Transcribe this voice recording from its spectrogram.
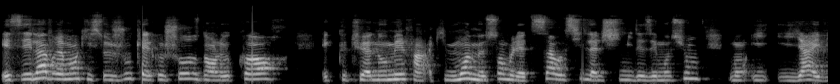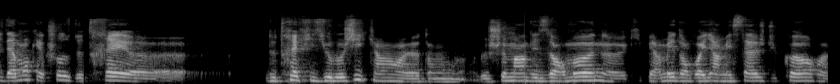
Et c'est là vraiment qu'il se joue quelque chose dans le corps et que tu as nommé, enfin, qui moi me semble être ça aussi l'alchimie des émotions. Bon, il, il y a évidemment quelque chose de très, euh, de très physiologique hein, euh, dans le chemin des hormones euh, qui permet d'envoyer un message du corps euh,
